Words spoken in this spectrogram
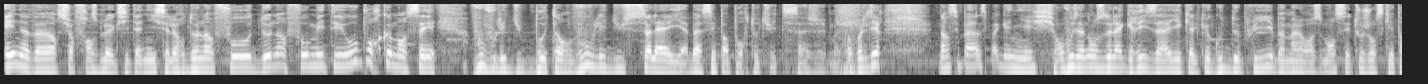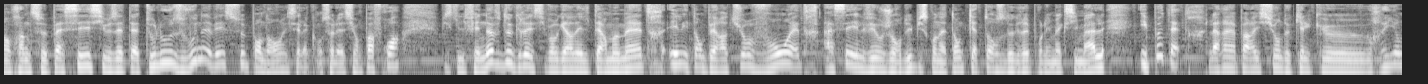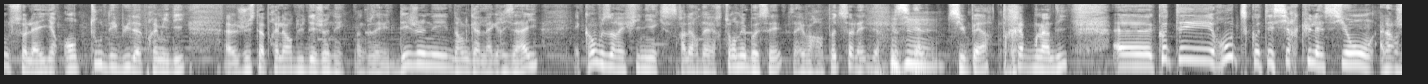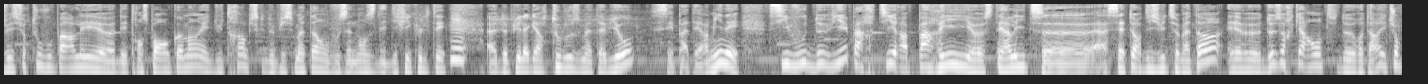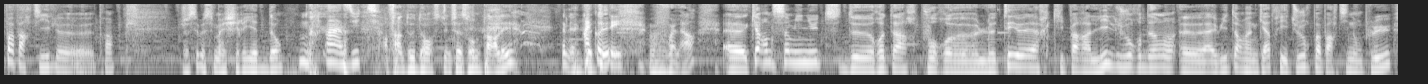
Et 9h sur France Bleu Occitanie. C'est l'heure de l'info, de l'info météo. Pour commencer, vous voulez du beau temps, vous voulez du soleil? Ah bah, c'est pas pour tout de suite, ça, je vous le dire. Non, c'est pas, pas gagné. On vous annonce de la grisaille et quelques gouttes de pluie. Et bah, malheureusement, c'est toujours ce qui est en train de se passer. Si vous êtes à Toulouse, vous n'avez cependant, et c'est la consolation, pas froid, puisqu'il fait 9 degrés si vous regardez le thermomètre. Et les températures vont être assez élevées aujourd'hui, puisqu'on attend 14 degrés pour les maximales. Et peut-être la réapparition de quelques rayons de soleil en tout début d'après-midi. Euh, juste après l'heure du déjeuner. Donc vous allez déjeuner dans le gars de la grisaille, et quand vous aurez fini et que ce sera l'heure d'aller retourner bosser, vous allez voir un peu de soleil dans le ciel. Super, très bon lundi. Euh, côté route, côté circulation, alors je vais surtout vous parler euh, des transports en commun et du train, puisque depuis ce matin, on vous annonce des difficultés mm. depuis la gare Toulouse-Matabio. C'est pas terminé. Si vous deviez partir à Paris, Sterlitz, à 7h18 ce matin, 2h40 de retard, il n'est toujours pas parti le train. Je sais parce que ma chérie est dedans. Ah zut. enfin dedans, c'est une façon de parler. à, côté. Voilà. 45 euh, minutes de retard pour euh, le TER qui part à l'île Jourdain euh, à 8h24. Il est toujours pas parti non plus.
